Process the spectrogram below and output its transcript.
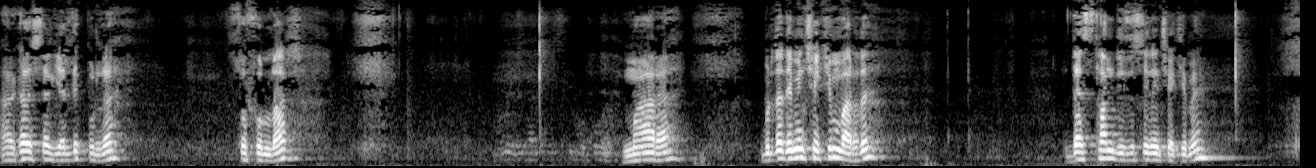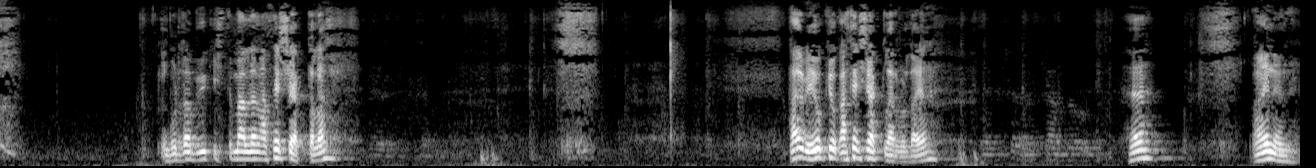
Arkadaşlar geldik burada. Sofurlar. Mağara. Burada demin çekim vardı. Destan dizisinin çekimi. Burada büyük ihtimalle ateş yaktılar. Harbi yok yok ateş yaktılar burada ya. He? Aynen.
